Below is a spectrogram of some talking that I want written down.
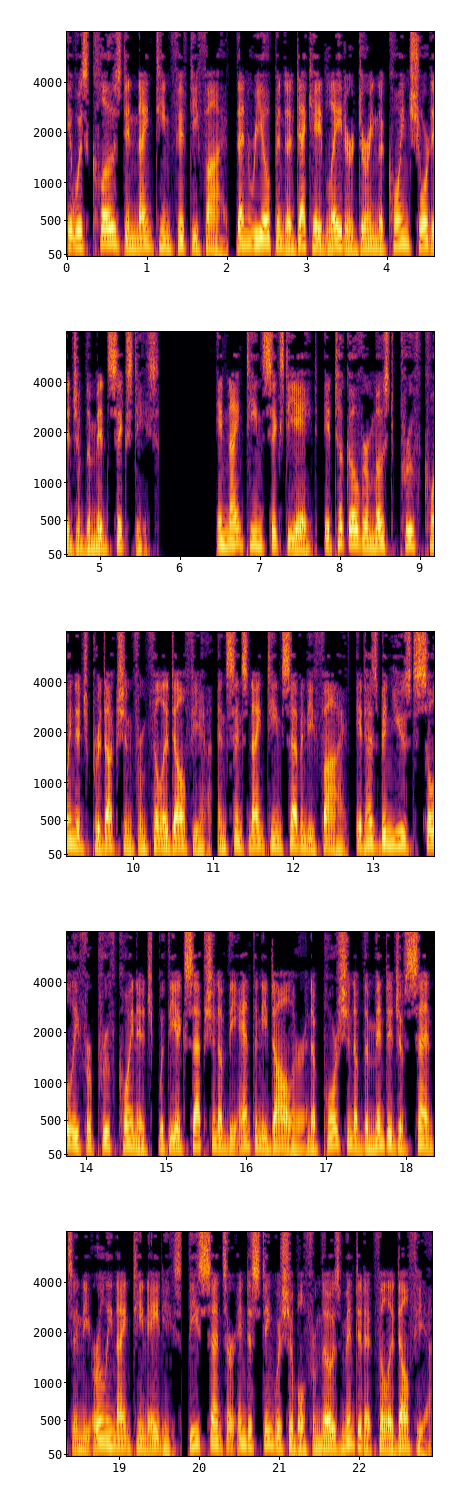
It was closed in 1955, then reopened a decade later during the coin shortage of the mid-60s. In 1968, it took over most proof coinage production from Philadelphia, and since 1975, it has been used solely for proof coinage, with the exception of the Anthony dollar and a portion of the mintage of cents in the early 1980s. These cents are indistinguishable from those minted at Philadelphia.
